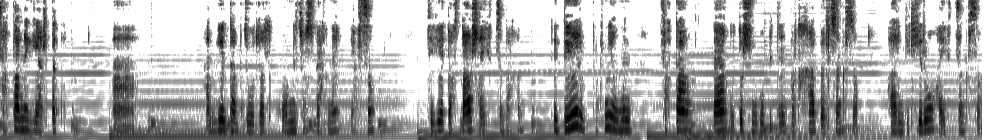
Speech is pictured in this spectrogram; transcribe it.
сатаныг ялдаг а хамгийн том зүйл бол хуурны цус байх нэ ялсан. Тэгээд бас доош хаягдсан байх нь. Тэгээд дээр Бурхны өмнө сатан байн өдөр шөнөгүй биднийг будахаа болсон гэсэн. Харин дэлхий рүү хаягдсан гэсэн.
